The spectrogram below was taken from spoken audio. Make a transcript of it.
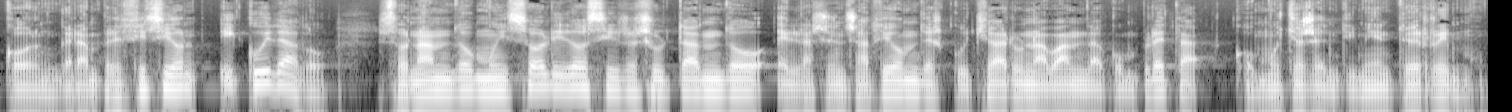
con gran precisión y cuidado, sonando muy sólidos y resultando en la sensación de escuchar una banda completa con mucho sentimiento y ritmo.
